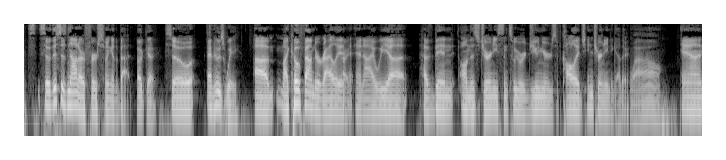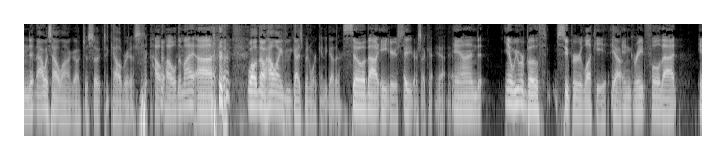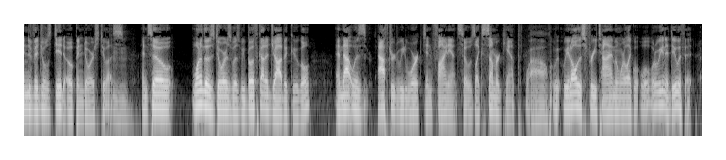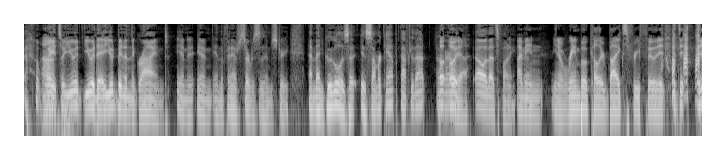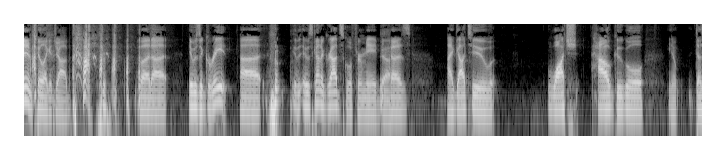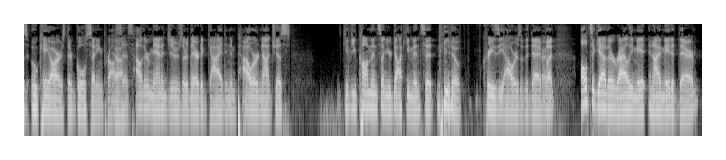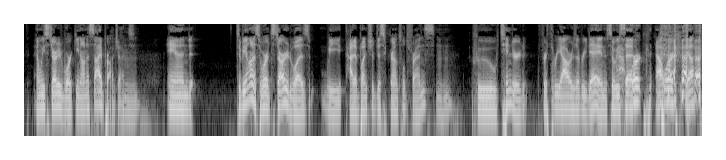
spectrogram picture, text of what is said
so this is not our first swing of the bat. okay. So And who's we? um, my co-founder Riley Right. and I, we uh, have been on this journey since we were juniors of college, interning together. Wow. And And that was how long ago? Just so to calibrate us. how how old am I? Uh, well, no. How long have you guys been working together? so about eight years. Eight years. Okay. Yeah. yeah. And you know, we were both super lucky and, Yeah. and grateful that individuals did open doors to us. Mhm. And so one of those doors was we both got a job at Google, and that was after we'd worked in finance. So it was like summer camp. Wow. We, we had all this free time, and we're like, well, what are we going to do with it? Uh, Wait. So you had you had you had been in the grind in in in the financial services industry, and then Google is a, is summer camp after that. Oh, oh, yeah. Oh, that's funny. I Yeah. mean, you know, rainbow colored bikes, free food. It, it, did, it didn't feel like a job, but uh, it was a great. Uh, it, it was kind of grad school for me Yeah. because I got to watch how Google, you know, does OKRs, their goal setting process, how their managers are there to guide and empower, not just give you comments on your documents at you know crazy hours of the day, Right. but altogether, Riley made and I made it there, and we started working on a side project. Mhm. And to be honest, where it started was we had a bunch of disgruntled friends Mhm. who Tindered for three hours every day, and so we At said work. at work, yeah.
